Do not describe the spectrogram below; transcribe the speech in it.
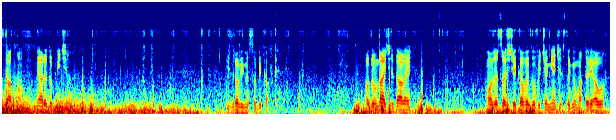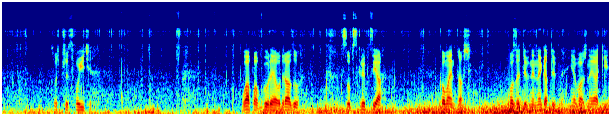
zdatną w miarę do picia i zrobimy sobie kawkę. Oglądajcie dalej. Może coś ciekawego wyciągniecie z tego materiału. Coś przyswoicie. Łapa w górę od razu. Subskrypcja. Komentarz. Pozytywny, negatywny. Nieważne jaki.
